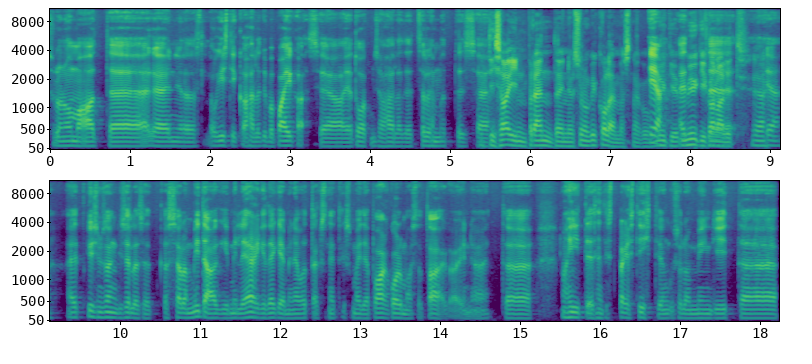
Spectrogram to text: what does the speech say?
sul on omad äh, nii-öelda logistikaahelad juba paigas ja, ja tootmisahelad, et selles mõttes äh,. disain, bränd on ju, sul on kõik olemas nagu ja, müügi, müügikanalid. jah ja,, et küsimus ongi selles, et kas seal on midagi, mille järgi tegemine võtaks näiteks, ma ei tea, paar-kolm aastat aega, on ju, et. noh, IT-s näiteks päris tihti on, kui sul on mingid äh,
